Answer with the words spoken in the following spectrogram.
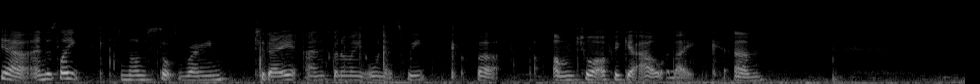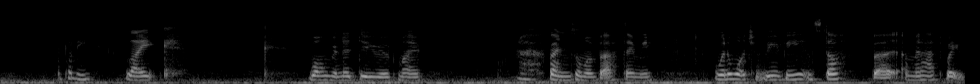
yeah, and it's like non-stop rain today and it's gonna rain all next week, but I'm sure I'll figure out like um like what I'm gonna do with my friends on my birthday. I mean, I'm gonna watch a movie and stuff, but I'm gonna have to wait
